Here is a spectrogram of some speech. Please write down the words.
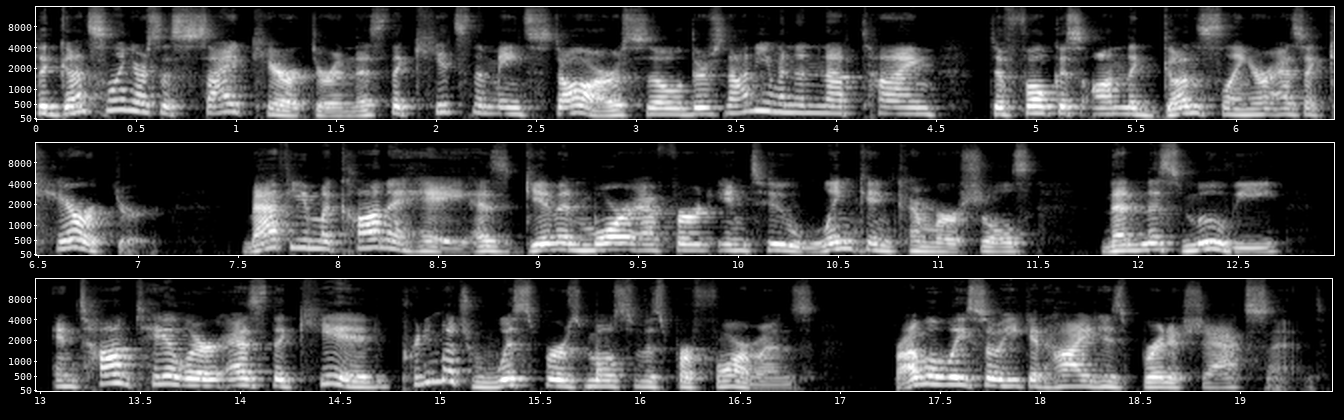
the gunslinger's a side character in this, the kid's the main star, so there's not even enough time to focus on the gunslinger as a character. Matthew McConaughey has given more effort into Lincoln commercials than this movie, and Tom Taylor as the kid pretty much whispers most of his performance, probably so he could hide his British accent.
